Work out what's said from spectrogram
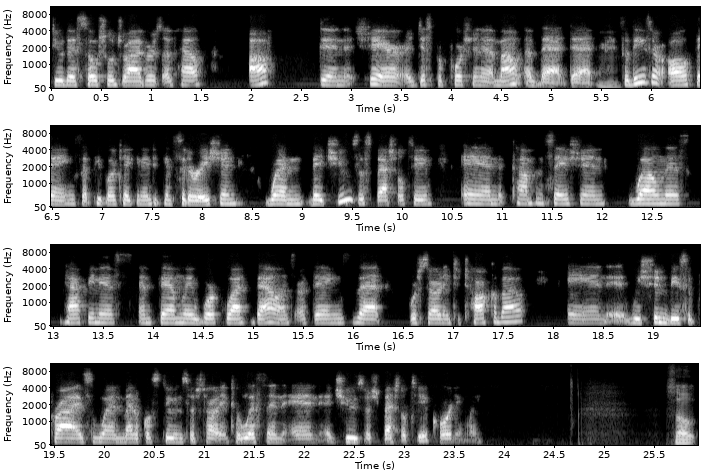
due to social drivers of health, often often share a disproportionate amount of that debt. Mm. So these are all things that people are taking into consideration when they choose a specialty and compensation, wellness, happiness, and family work life balance are things that we're starting to talk about. And it, we shouldn't be surprised when medical students are starting to listen and, and choose their specialty accordingly. So,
